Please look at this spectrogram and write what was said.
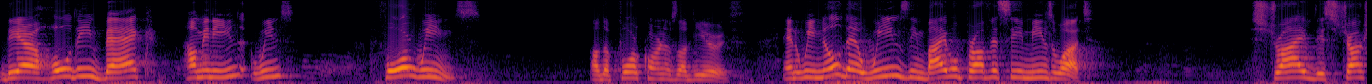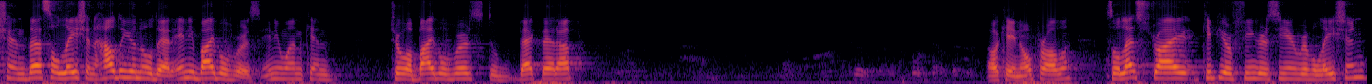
They are holding back how many winds? Four winds of the four corners of the earth. And we know that winds in Bible prophecy means what? Strife, destruction, desolation. How do you know that? Any Bible verse? Anyone can show a Bible verse to back that up? Okay, no problem. So let's try, keep your fingers here in Revelation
